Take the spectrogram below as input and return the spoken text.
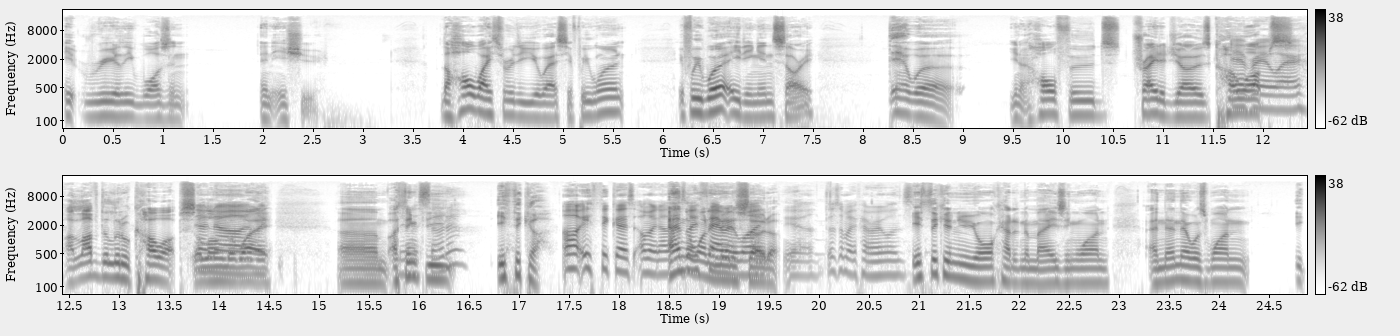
it really wasn't an issue. The whole way through the US, if we weren't, if we were eating in, sorry, there were, you know, Whole Foods, Trader Joe's, co-ops. I love the little co-ops I along know, the way. like um, I think the? Ithaca. Oh, Ithaca's. Oh my god, that's And the my one in favorite Minnesota. one. Yeah, those are my favorite ones. Ithaca, New York had an amazing one, and then there was one. It,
